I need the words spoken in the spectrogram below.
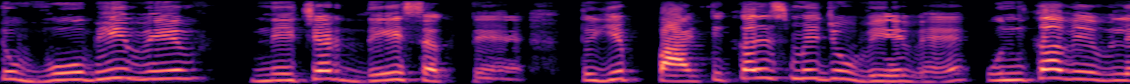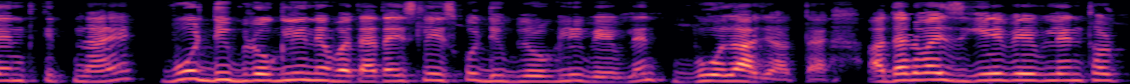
तो वो भी वेव नेचर दे सकते हैं। तो ये पार्टिकल्स में जो वेव है, उनका वेवलेंथ कितना है, वो डिब्रोगली ने बताया था, इसलिए इसको डिब्रोगली वेवलेंथ बोला जाता है। अदरवाइज़ ये वेवलेंथ और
